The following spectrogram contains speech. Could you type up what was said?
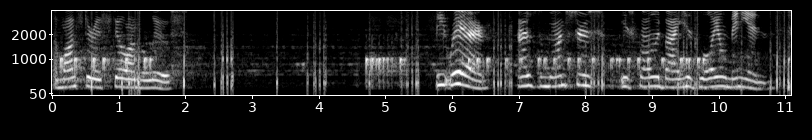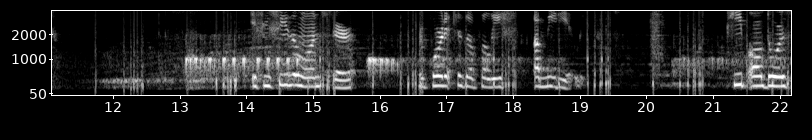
the monster is still on the loose. Beware, as the monster is followed by his loyal minions. If you see the monster, Report it to the police immediately. Keep all doors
